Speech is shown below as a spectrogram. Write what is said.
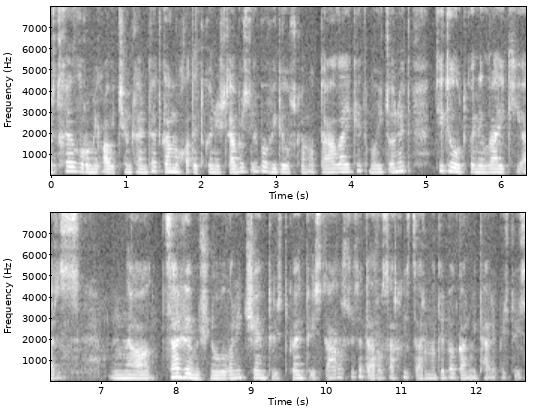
ერთხელ რომ იყავით ჩემთან ერთად. გამოხატეთ თქვენი შთაბეჭდილება ვიდეოს ქვემოთ და ლაიქეთ, მოიწონეთ. თითოეული თქვენი ლაიქი არის ძალიან მნიშვნელოვანი ჩემთვის, თქვენთვის, ტაროსთვის და ტაროს არხის წარმატება განვითარებისთვის.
